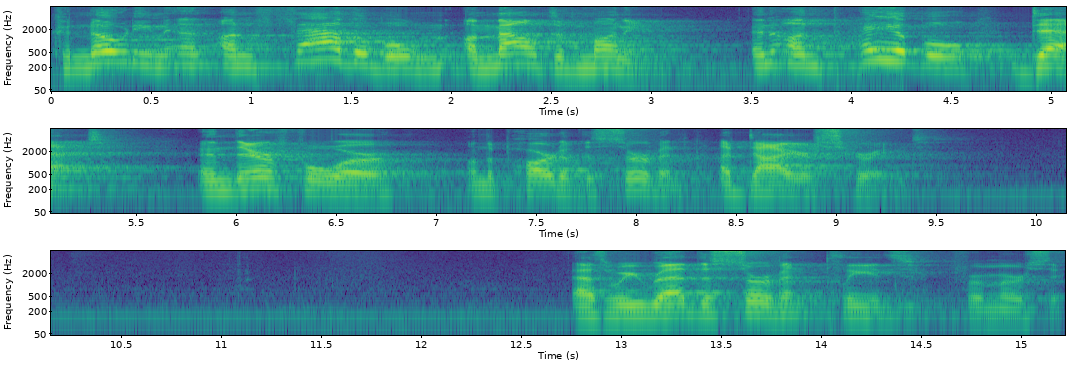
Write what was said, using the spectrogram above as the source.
connoting an unfathomable amount of money, an unpayable debt, and therefore, on the part of the servant, a dire strait. As we read, the servant pleads for mercy.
